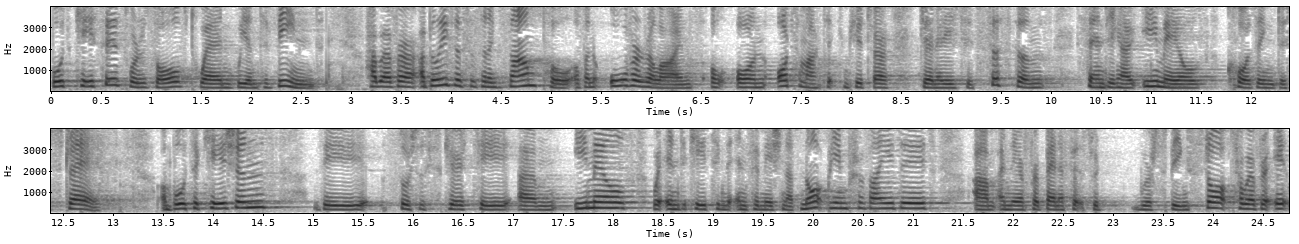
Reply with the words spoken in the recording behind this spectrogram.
Both cases were resolved when we intervened. However, I believe this is an example of an over-reliance on automatic computer-generated systems sending out emails causing distress. On both occasions, the Social Security um, emails were indicating that information had not been provided um, and therefore benefits would, were being stopped. However, it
